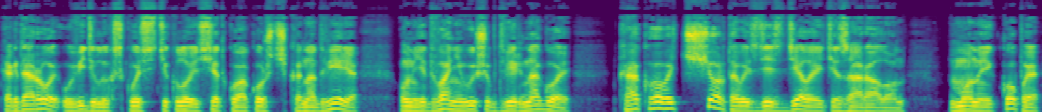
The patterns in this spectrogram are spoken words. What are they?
когда Рой увидел их сквозь стекло и сетку окошечка на двери, он едва не вышиб дверь ногой. «Какого черта вы здесь делаете?» – заорал он. Мона и копы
